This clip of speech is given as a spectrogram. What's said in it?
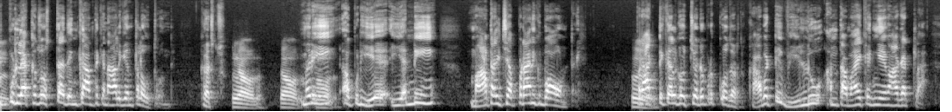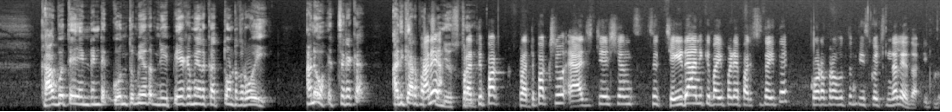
ఇప్పుడు లెక్క చూస్తే అది ఇంకా అంతకి నాలుగింతలు అవుతుంది ఖర్చు. అవును అవును మరి అప్పుడు ఏ ఇవన్నీ మాటలు చెప్పడానికి బాగుంటాయి. ప్రాక్టికల్గా వచ్చేటప్పుడు కుదరదు. కాబట్టి వీళ్ళు అంత అమాయకంగా ఏం ఆగట్లా. కాకపోతే ఏంటంటే గొంతు మీద నీ పీక మీద కత్తి ఉంటుంది రోయి. అని ఒక హెచ్చరిక అధికార ప్రతిపక్ష ప్రతిపక్షం యాజిటేషన్స్ చేయడానికి భయపడే పరిస్థితి అయితే కూడా ప్రభుత్వం తీసుకొచ్చిందా లేదా ఇప్పుడు?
